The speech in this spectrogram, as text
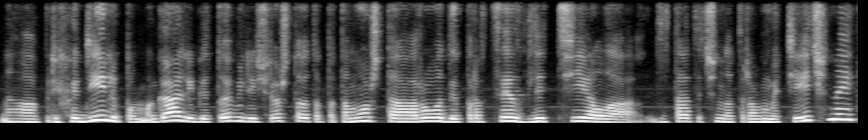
а, приходили, помогали, готовили еще что-то, потому что роды, процесс для тела достаточно травматичный,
